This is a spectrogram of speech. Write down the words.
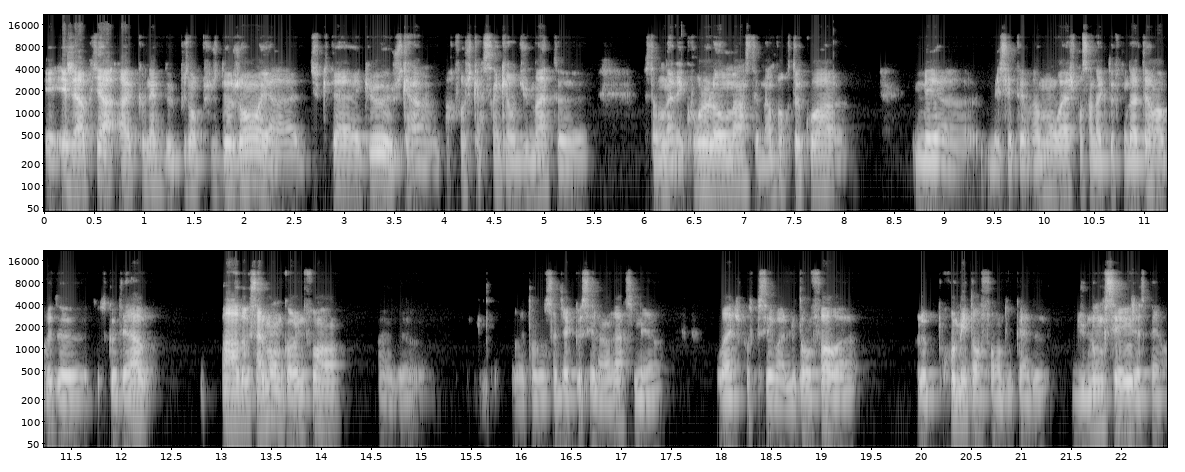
et, j'ai appris à, connaître de plus en plus de gens et à discuter avec eux jusqu'à parfois jusqu'à 5 heures du mat. Euh, on avait cours le lendemain, c'était n'importe quoi. mais euh, mais c'était vraiment ouais, je pense un acte fondateur un peu de, ce côté-là. Paradoxalement, encore une fois, hein, euh, j'aurais tendance à dire que c'est l'inverse, mais ouais, je pense que c'est le temps fort, le premier temps fort en tout cas d'une longue série, j'espère,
